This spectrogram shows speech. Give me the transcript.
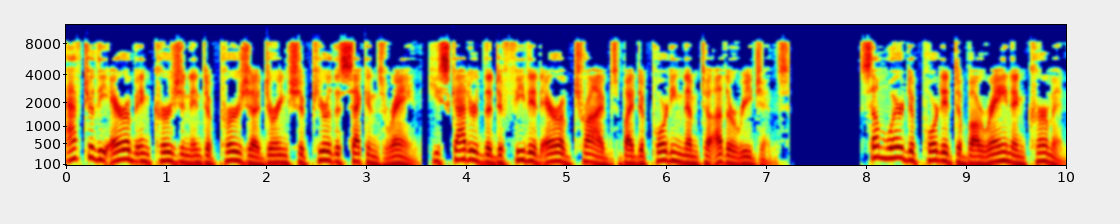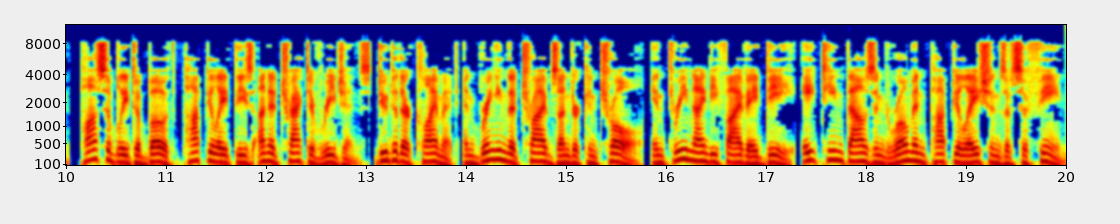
After the Arab incursion into Persia during Shapur II's reign, he scattered the defeated Arab tribes by deporting them to other regions. Some were deported to Bahrain and Kerman, possibly to both populate these unattractive regions due to their climate and bringing the tribes under control. In 395 AD, 18,000 Roman populations of Siffin,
